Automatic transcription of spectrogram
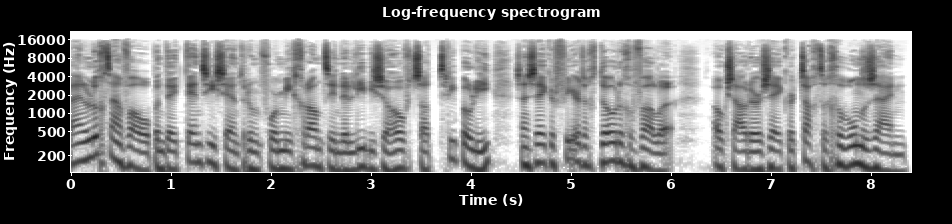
Bij een luchtaanval op een detentiecentrum voor migranten in de Libische hoofdstad Tripoli zijn zeker 40 doden gevallen. Ook zouden er zeker 80 gewonden zijn.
